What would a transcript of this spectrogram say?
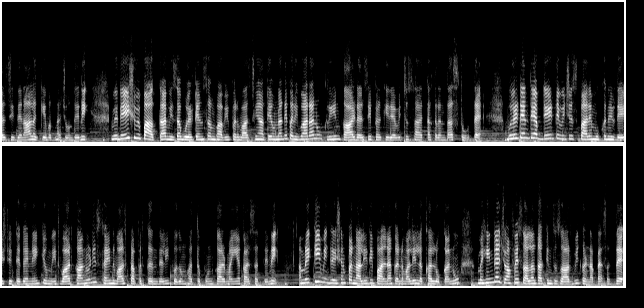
ਅਰਜ਼ੀ ਦੇ ਨਾਲ ਅੱਗੇ ਵਧਣਾ ਚਾਹੁੰਦੇ ਨੇ। ਵਿਦੇਸ਼ ਵਿਭਾਗ ਦਾ ਵੀਜ਼ਾ ਬੁਲੇਟਿਨ ਸੰਭਾਵੀ ਪ੍ਰਵਾਸੀਆਂ ਅਤੇ ਉਹਨਾਂ ਦੇ ਪਰਿਵਾਰਾਂ ਨੂੰ ਗ੍ਰੀਨ ਕਾਰਡ ਅਰਜ਼ੀ ਪ੍ਰਕਿਰਿਆ ਵਿੱਚ ਸਹਾਇਤਾ ਕਰਨ ਦਾ ਸਰੋਤ ਹੈ। ਬੁਲੇਟਿਨ ਦੇ ਅਪਡੇਟ ਦੇ ਵਿੱਚ ਇਸ ਬਾਰੇ ਮੁੱਖ ਨਿਰਦੇਸ਼ ਦਿੱਤੇ ਗਏ ਨੇ ਕਿ ਉਮੀਦਵਾਰ ਕਾਨੂੰਨੀ ਸਥਾਈ ਨਿਵਾਸ ਪ੍ਰਾਪਤ ਕਰਨ ਦੇ ਲਈ ਕਦੋਂ ਮਹੱਤਵਪੂਰਨ ਕਾਰਵਾਈਆਂ ਕਰ ਸਕਦੇ ਨੇ। ਅਮਰੀਕੀ ਇਮੀਗ੍ਰੇਸ਼ਨ ਪ੍ਰਣਾਲੀ ਦੀ ਪਾਲਣਾ ਕਰਨ ਵਾਲੇ ਲੱਖਾਂ ਲੋਕਾਂ ਨੂੰ ਮਹੀਨਿਆਂ ਜਾਂ ਫਿਰ ਸਾਲਾਂ ਤੱਕ ਇੰਤਜ਼ਾਰ ਵੀ ਕਰਨਾ ਪੈ ਸਕਦਾ ਹੈ।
